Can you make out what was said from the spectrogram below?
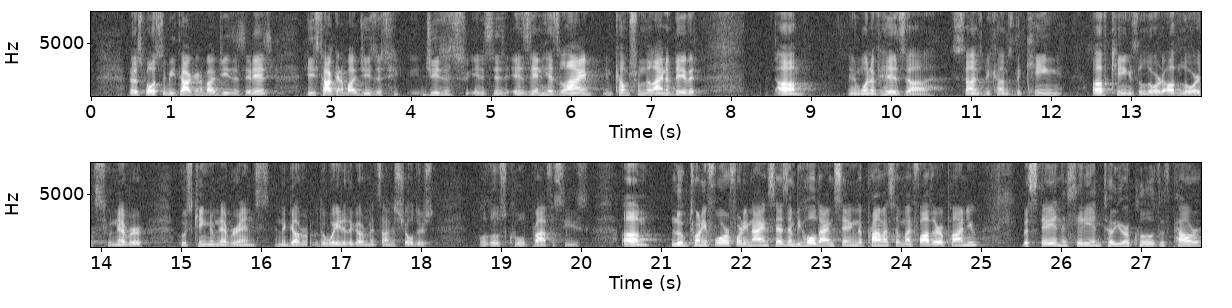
it was supposed to be talking about Jesus. It is. He's talking about Jesus. He, Jesus is, is in his line and comes from the line of David. Um, and one of his uh, sons becomes the king of kings, the Lord of lords, who never, whose kingdom never ends, and the government, the weight of the government's on his shoulders all those cool prophecies. Um, Luke 24 49 says, And behold, I am sending the promise of my Father upon you, but stay in the city until you are clothed with power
